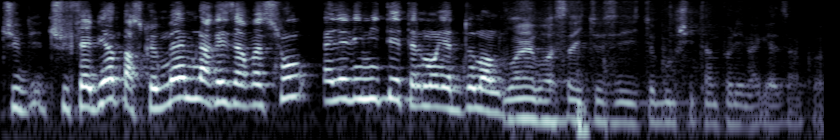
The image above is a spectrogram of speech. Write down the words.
tu, tu fais bien parce que même la réservation elle est limitée tellement il y a de demandes. Ouais, bon, ça, il te, il te bullshit un peu les magasins, quoi.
